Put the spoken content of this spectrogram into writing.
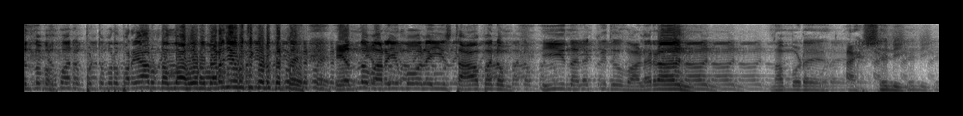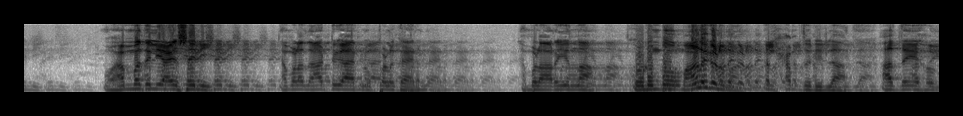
എന്ന് ബഹുമാനപ്പെട്ടവർ പറയാറുണ്ട്. അള്ളാഹു നിറഞ്ഞുയർത്തി കൊടുക്കട്ടെ എന്ന് പറയും പോലെ ഈ സ്ഥാപനം ഈ നിലയ്ക്ക് ഇത് വളരാൻ നമ്മുടെ അഹ്സനി മുഹമ്മദ് അലി അഹ്സനി നമ്മളെ നാട്ടുകാരൻ ഉപ്പളക്കാരൻ നമ്മൾ അറിയുന്ന കുടുംബവും ആളുകളുമാണ്. അലഹമില്ല അദ്ദേഹം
